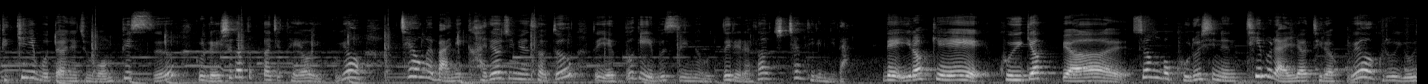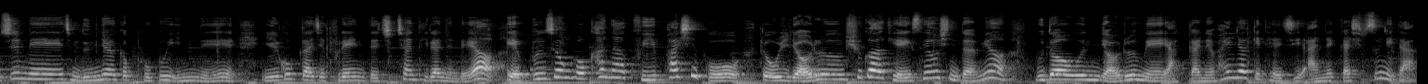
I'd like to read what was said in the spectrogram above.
비키니보다는 좀 원피스 그리고 레시가드까지 되어 있고요. 체형을 많이 가려주면서도 또 예쁘게 입을 수 있는 옷들이라서 추천드립니다. 네, 이렇게 골격별 수영복 고르시는 팁을 알려드렸고요. 그리고 요즘에 좀 눈여겨보고 있는 일곱 가지 브랜드 추천드렸는데요. 예쁜 수영복 하나 구입하시고 또 올 여름 휴가 계획 세우신다면 무더운 여름에 약간의 활력이 되지 않을까 싶습니다.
